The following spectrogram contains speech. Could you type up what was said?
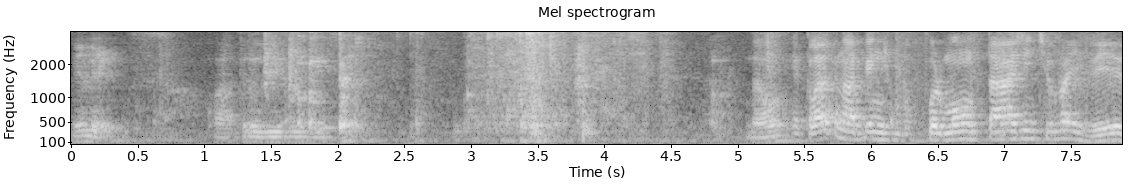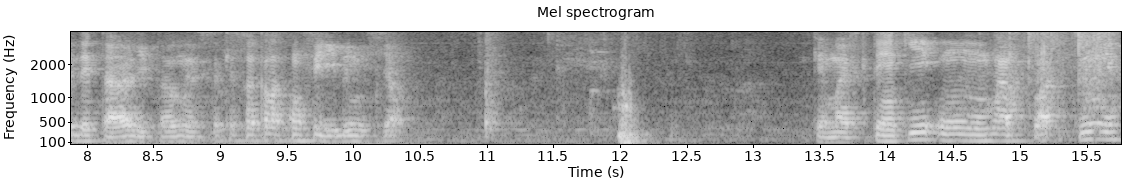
Beleza. 4 lisos aí. Então, é claro que na hora que a gente for montar a gente vai ver detalhe e tal, mas isso aqui é só aquela conferida inicial. O que mais que tem aqui? Uma plaquinha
